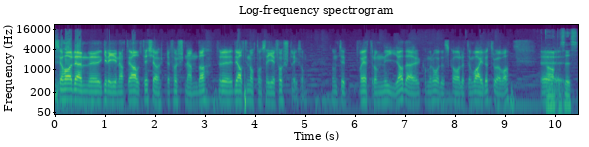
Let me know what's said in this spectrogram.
så jag har den uh, grejen att jag alltid kört det förstnämnda. För det, det, är alltid något de säger först liksom. Som typ, vad heter de nya där? Kommer du ihåg det? Scarlet and Violet tror jag va? Uh, ja, precis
